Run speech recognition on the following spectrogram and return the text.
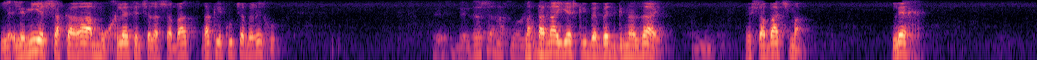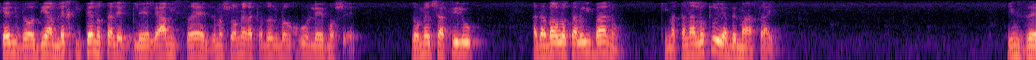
למי יש הכרה מוחלטת של השבת? רק לקודשא בריחו. לא- מתנה יש לי בבית גנזי, ושבת שמה. לך, כן, והודיעם, לך תיתן אותה לעם ישראל. זה מה שאומר הקדוש ברוך הוא למשה. זה אומר שאפילו הדבר לא תלוי בנו, כי מתנה לא תלויה במעשיי. אם זה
